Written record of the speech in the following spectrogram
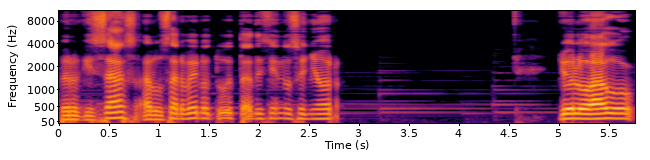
Pero quizás al usar velo tú estás diciendo, Señor, yo lo hago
